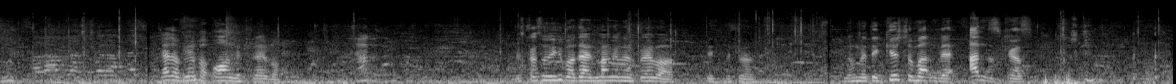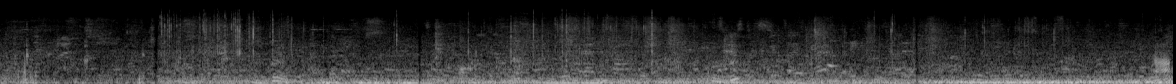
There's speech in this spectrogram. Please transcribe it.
Hm. Der hat auf jeden Fall ordentlich Flavor. Das kannst du nicht über deinen mangelnden Flavor dich beschweren. Noch mit den Kirschtomaten wäre anders krass. Ja.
